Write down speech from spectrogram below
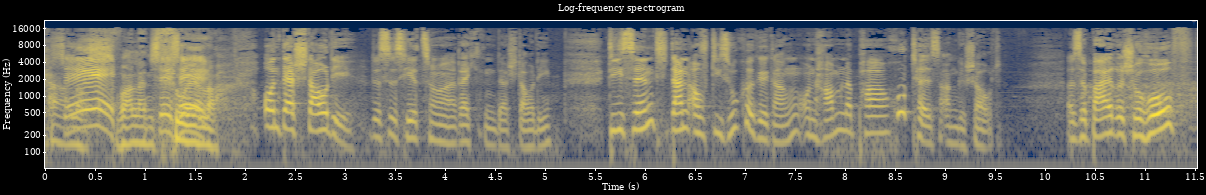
Carlos Sí, Valenzuela. sí, sí. Und der Staudi, das ist hier zur Rechten der Staudi, die sind dann auf die Suche gegangen und haben ein paar Hotels angeschaut. Also Bayerischer Hof.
